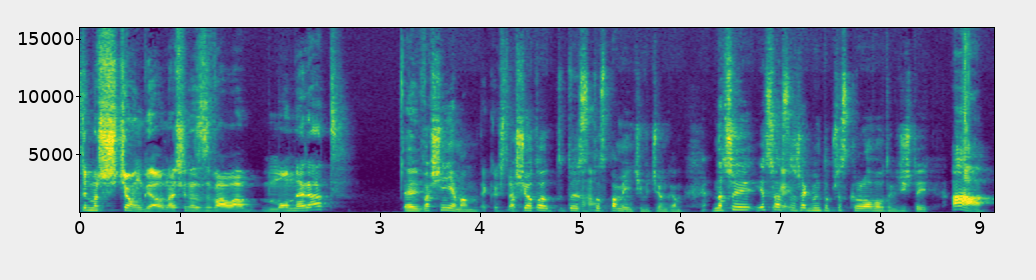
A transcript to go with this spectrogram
Ty masz ściągę, ona się nazywała Monerat? E, właśnie nie mam. Jakoś tak? Właśnie o to, to jest Aha. to z pamięci wyciągam. Znaczy, jest szansa, Okej. że jakbym to przeskrolował, to gdzieś tutaj. A!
